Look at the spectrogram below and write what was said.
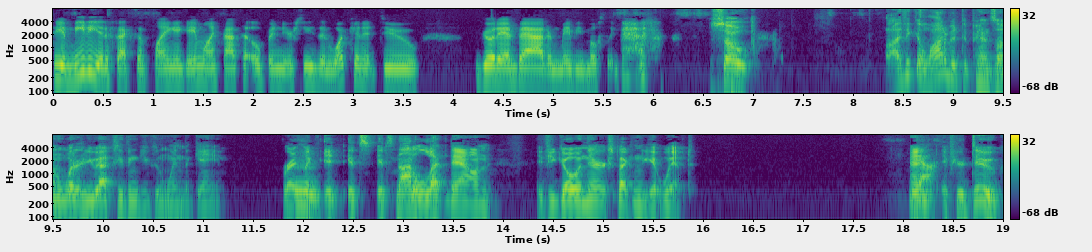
the immediate effects of playing a game like that to open your season. What can it do, good and bad, and maybe mostly bad? So, I think a lot of it depends on whether you actually think you can win the game, right? Mm. Like it, it's it's not a letdown if you go in there expecting to get whipped. And yeah. if you're Duke,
